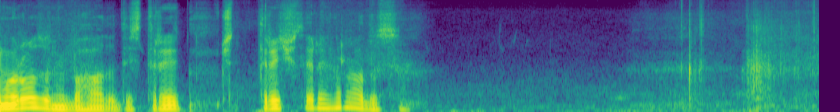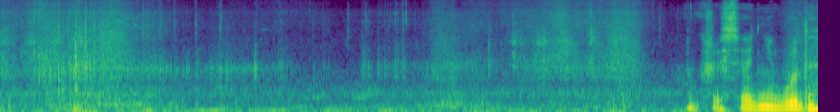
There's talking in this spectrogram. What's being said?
Морозу небагато, десь 3-4 градуси. Так що сьогодні буде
